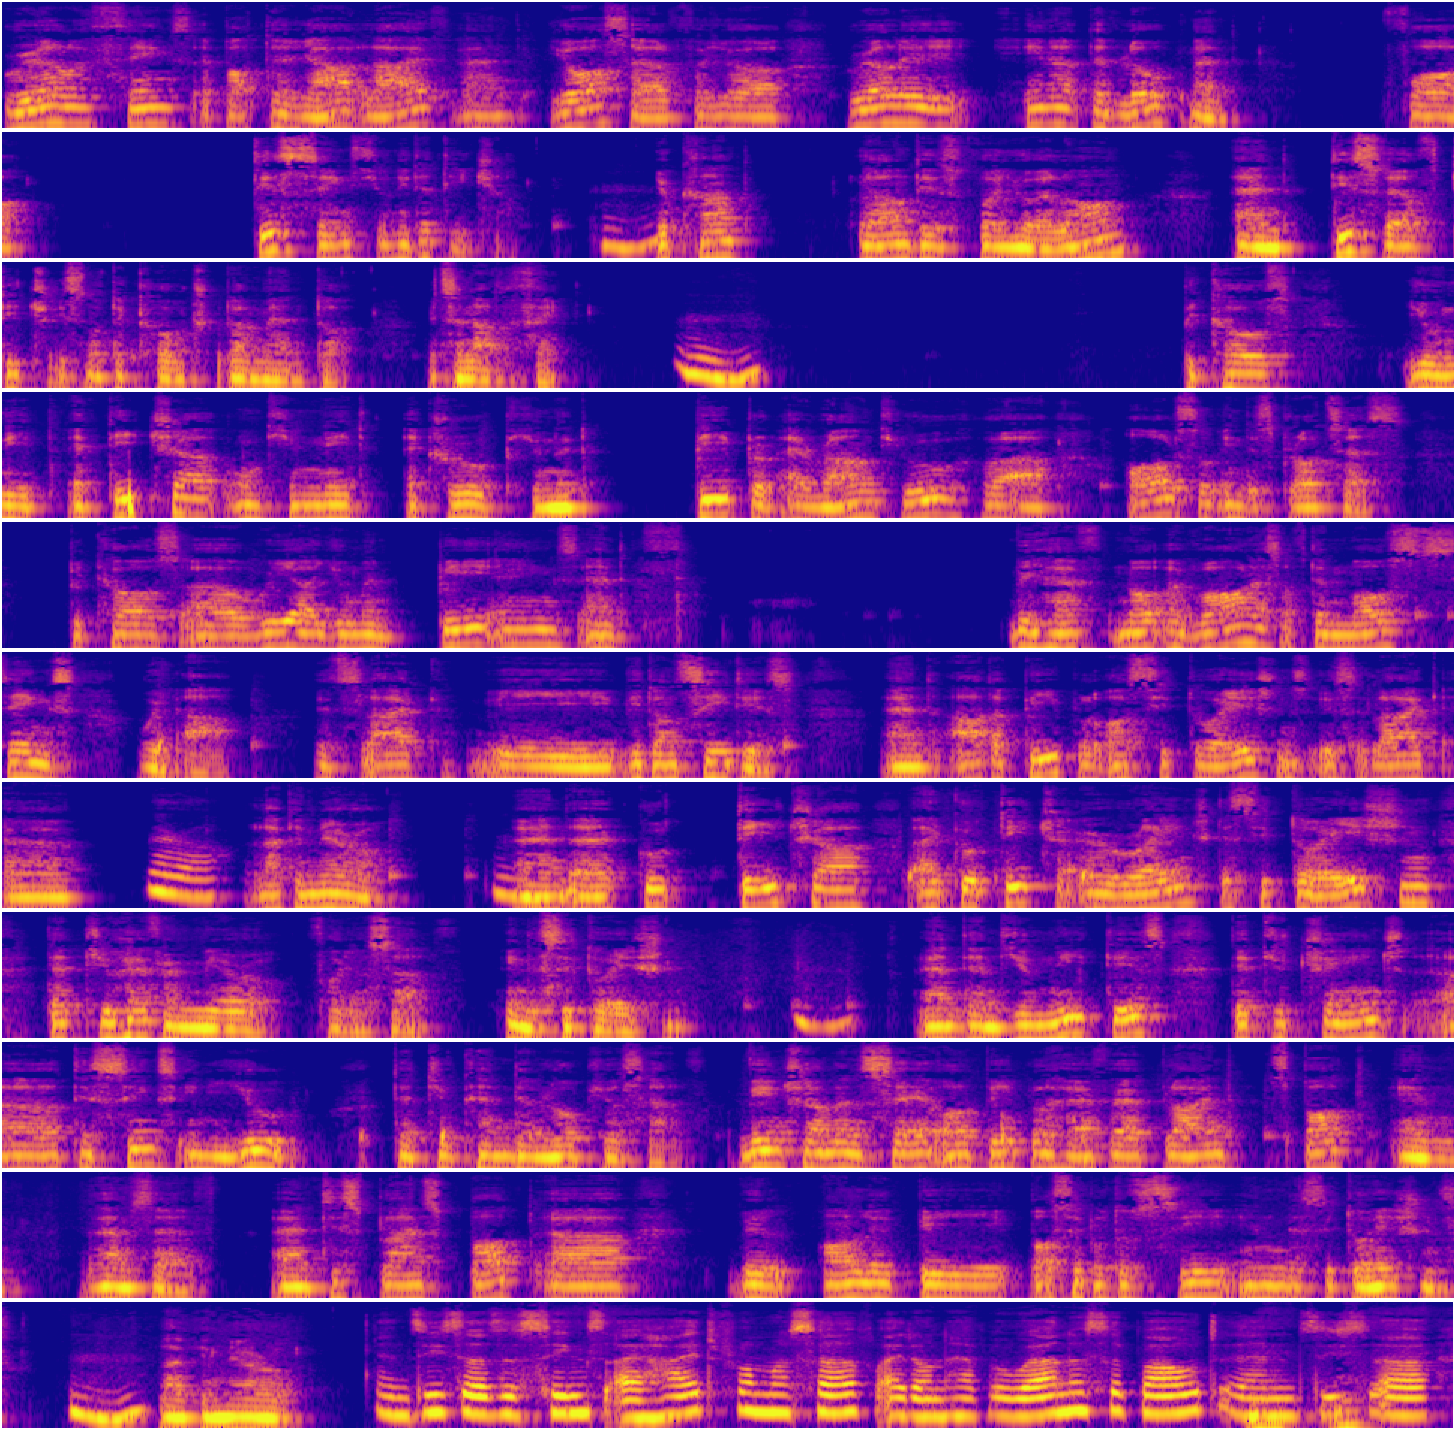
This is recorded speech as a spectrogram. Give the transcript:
real things about the your life and yourself, for your really inner development, for these things you need a teacher. Mm-hmm. You can't learn this for you alone. And this way of teacher is not a coach but a mentor. It's another thing. Mm-hmm. Because you need a teacher and you need a group. You need people around you who are also in this process. Because uh, we are human beings and we have no awareness of the most things we are. It's like we we don't see this, and other people or situations is like a Mirror. like a mirror, and a good teacher a good teacher arrange the situation that you have a mirror for yourself in the situation. And then you need this that you change uh, these things in you that you can develop yourself. We in German say all people have a blind spot in themselves, and this blind spot uh, will only be possible to see in the situations, like a mirror. And these are the things I hide from myself, I don't have awareness about, and these are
